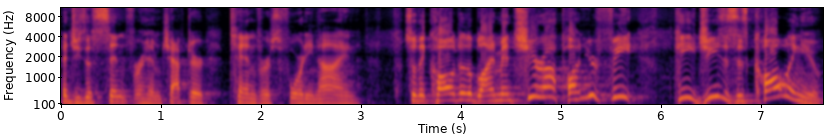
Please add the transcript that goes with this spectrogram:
And Jesus sent for him. Chapter 10, verse 49. So they called to the blind man, Cheer up on your feet. He, Jesus, is calling you.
